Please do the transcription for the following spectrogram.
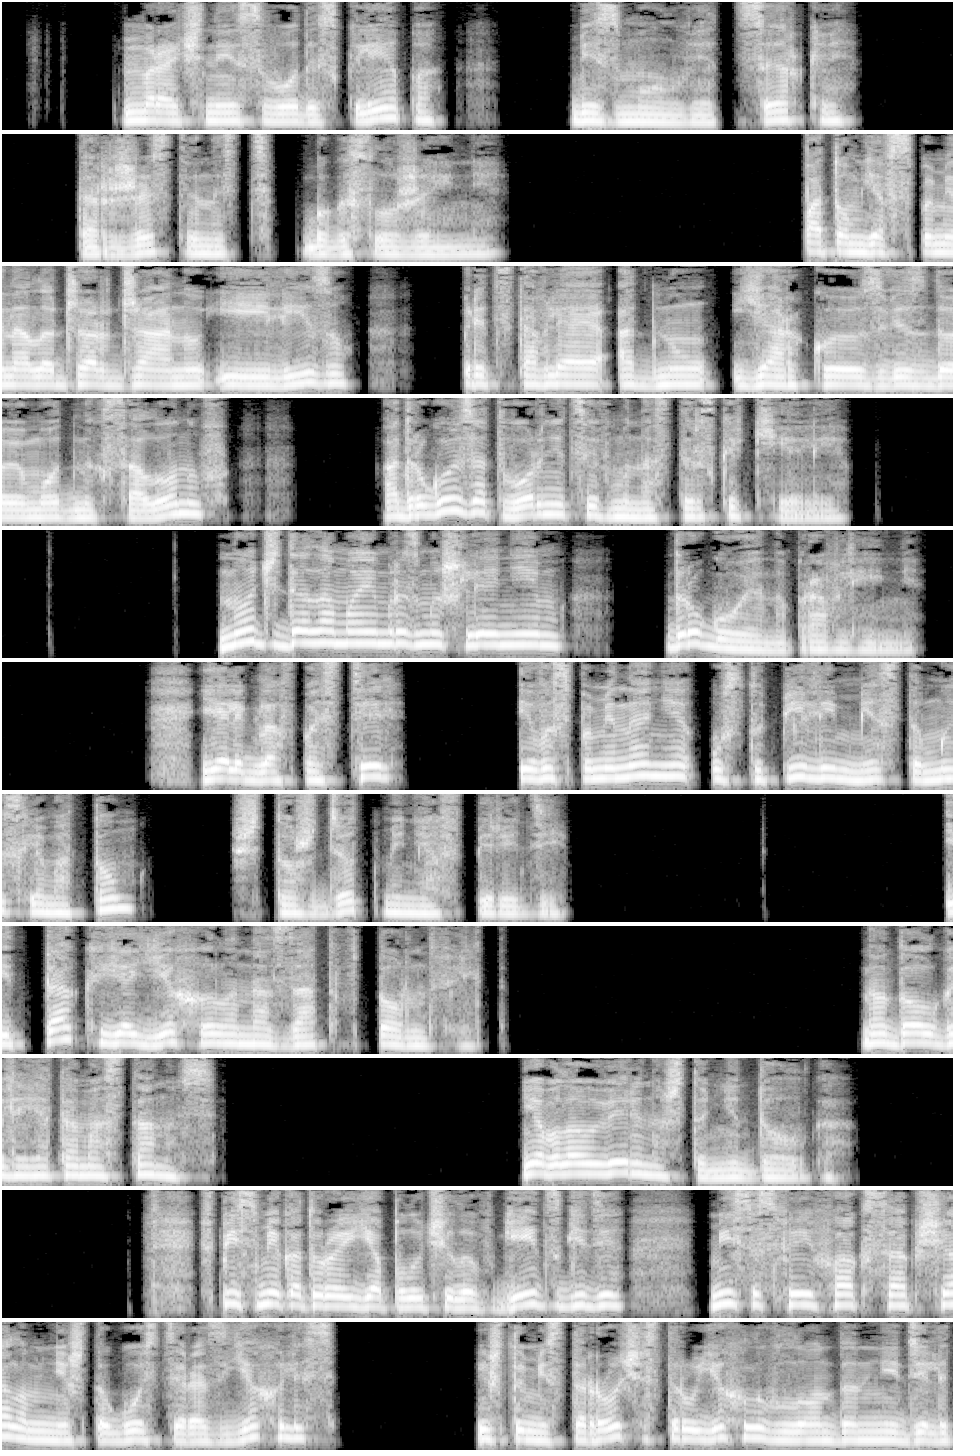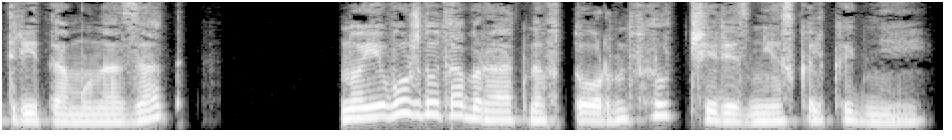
Мрачные своды склепа, безмолвие церкви торжественность богослужения. Потом я вспоминала Джорджану и Элизу, представляя одну яркую звездой модных салонов, а другую затворницей в монастырской келье. Ночь дала моим размышлениям другое направление. Я легла в постель, и воспоминания уступили место мыслям о том, что ждет меня впереди. И так я ехала назад в Торнфильд. Но долго ли я там останусь? Я была уверена, что недолго. В письме, которое я получила в Гейтсгиде, миссис Фейфакс сообщала мне, что гости разъехались и что мистер Рочестер уехал в Лондон недели три тому назад, но его ждут обратно в Торнфилд через несколько дней.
